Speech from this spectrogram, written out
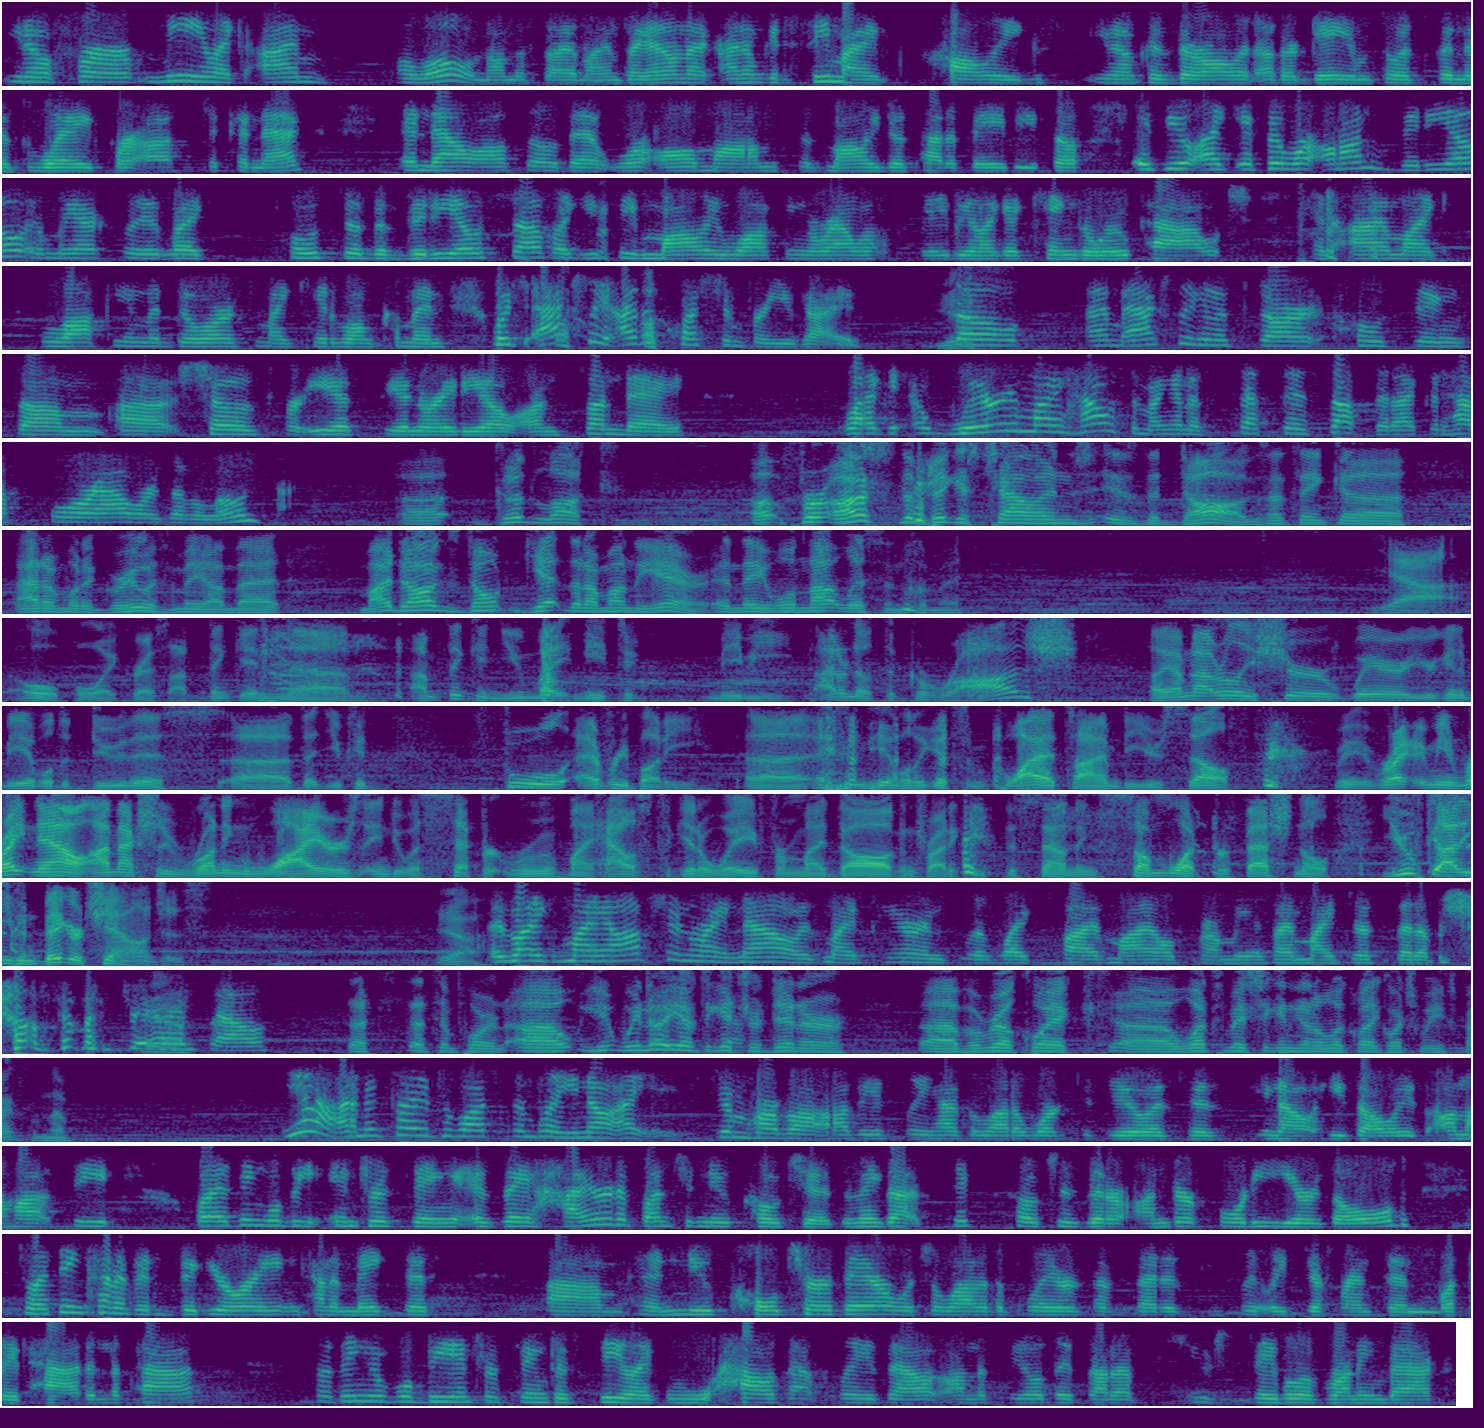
you know, for me, like I'm alone on the sidelines. Like I don't, I don't get to see my colleagues, you know, because they're all at other games. So it's been this way for us to connect. And now also that we're all moms because Molly just had a baby. So if you like, if it were on video and we actually like posted the video stuff, like you see Molly walking around with a baby in like a kangaroo pouch, and I'm like locking the door so my kid won't come in. Which actually, I have a question for you guys. Yes. So I'm actually going to start hosting some uh, shows for ESPN Radio on Sunday. Like, where in my house am I going to set this up that I could have four hours of alone time? Uh, good luck. Uh, for us, the biggest challenge is the dogs. I think uh, Adam would agree with me on that. My dogs don't get that I'm on the air, and they will not listen to me. Yeah. Oh boy, Kris, I'm thinking. Um, I'm thinking you might need to maybe I don't know the garage. Like I'm not really sure where you're going to be able to do this. Uh, that you could fool everybody uh, and be able to get some quiet time to yourself. I mean, right. I mean, right now I'm actually running wires into a separate room of my house to get away from my dog and try to keep this sounding somewhat professional. You've got even bigger challenges. Yeah. And, Like, my option right now is my parents live like five miles from me, is I might just set up shop at my parents' house. That's that's important. Uh, you, we know you have to get your dinner, uh, but real quick, uh, what's Michigan going to look like? What should we expect from them? Yeah, I'm excited to watch them play. You know, I, Jim Harbaugh obviously has a lot of work to do as his, you know, he's always on the hot seat. What I think will be interesting is they hired a bunch of new coaches, and they got six coaches that are under 40 years old. So I think kind of invigorate and kind of make this um, kind of new culture there, which a lot of the players have said is completely different than what they've had in the past. So I think it will be interesting to see like how that plays out on the field. They've got a huge stable of running backs.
